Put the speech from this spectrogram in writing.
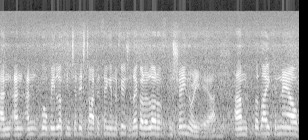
and, and, and will be looking to this type of thing in the future. They've got a lot of machinery here um, that they can now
